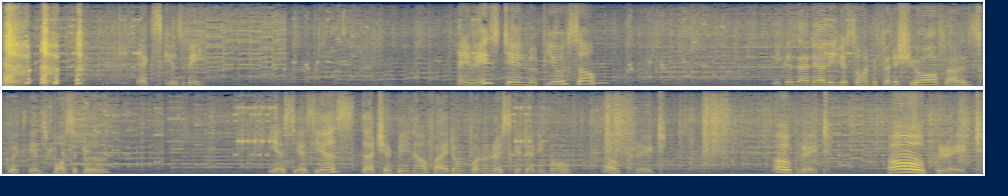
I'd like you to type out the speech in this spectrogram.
Excuse me. Anyways, tail whip you some. Because I really just want to finish you off as quickly as possible. Yes, yes, yes. That should be enough. I don't want to risk it anymore. Oh, great. Oh, great. Oh, great.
